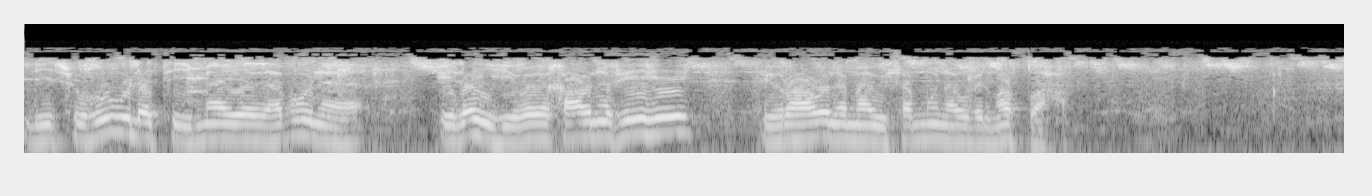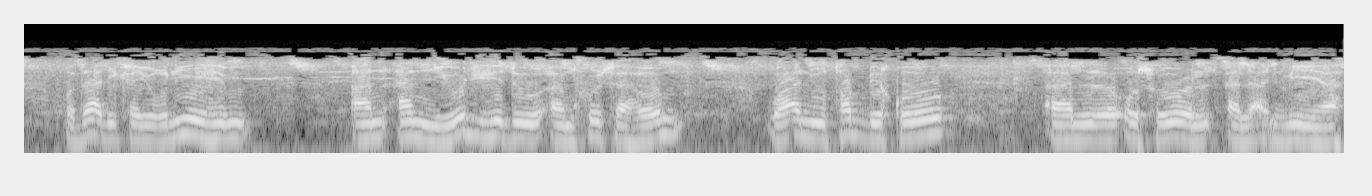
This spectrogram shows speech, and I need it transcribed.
لسهولة ما يذهبون إليه ويقعون فيه يراعون ما يسمونه بالمصلحة. وذلك يغنيهم عن أن يجهدوا أنفسهم وأن يطبقوا الأصول العلمية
